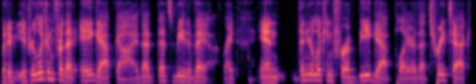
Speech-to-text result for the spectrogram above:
but if, if you're looking for that A gap guy, that that's Vita Vea, right? And then you're looking for a B gap player, that three tech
